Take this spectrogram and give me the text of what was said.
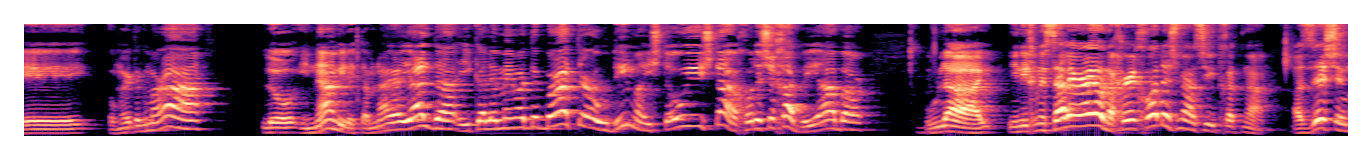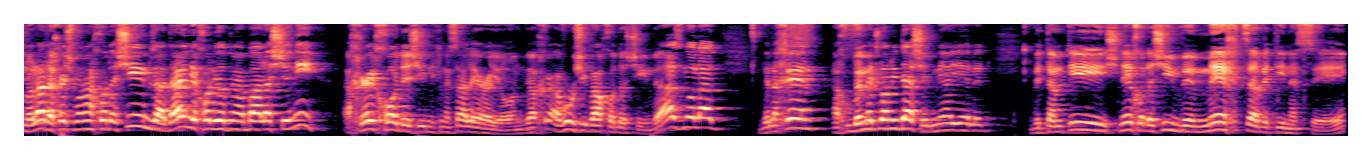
אה, אומרת הגמרא, לא אינמי לתמנאי הילדה, איכא למימא דברתא, ודילמה אשתו היא אשתה, חודש אחד והיא אבר. אולי היא נכנסה להיריון אחרי חודש מאז שהיא התחתנה. אז זה שהוא נולד אחרי שמונה חודשים זה עדיין יכול להיות מהבעל השני, אחרי חודש היא נכנסה להיריון, ועבור שבעה חודשים, ואז נולד. ולכן אנחנו באמת לא נדע של מי הילד. ותמתין שני חודשים ומחצה ותינשא,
